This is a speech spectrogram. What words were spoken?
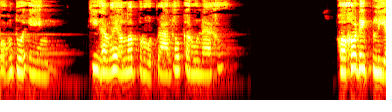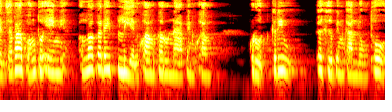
ของตัวเอง ที่ทำให้อัลลอฮ์โปรดปรานเขากรุณาเขาพอเขาได้เปลี่ยนสภาพของตัวเองเนี่ยอัลลอฮ์ก็ได้เปลี่ยนความกรุณาเป็นความกรุดกริ้ว ก็คือเป็นการลงโทษ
